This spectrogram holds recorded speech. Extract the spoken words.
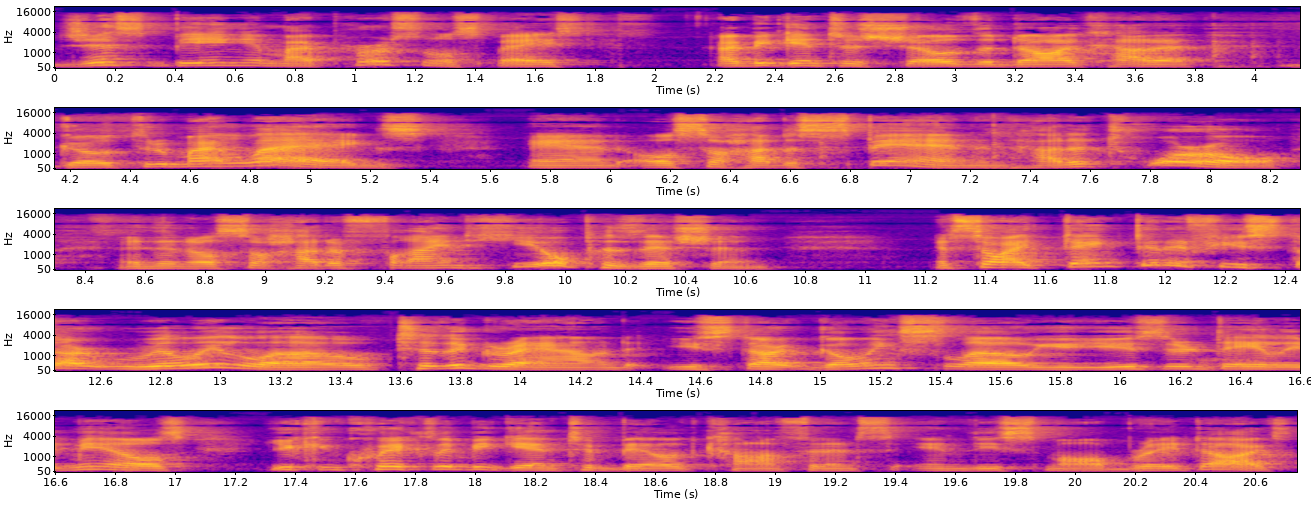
just being in my personal space, I begin to show the dog how to go through my legs and also how to spin and how to twirl and then also how to find heel position. And so I think that if you start really low to the ground, you start going slow, you use their daily meals, you can quickly begin to build confidence in these small breed dogs.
